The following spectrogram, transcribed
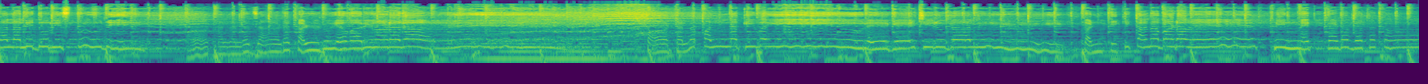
కలలి దురిస్తుంది. ఆ కలల జాడ కళ్ళు ఎవరి నడగాలి? పాటల పల్లకి వై ఊరేగే చిరుగాలి. కంటికి కనబడవే నిన్నెక్కడ వెతకాలి?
